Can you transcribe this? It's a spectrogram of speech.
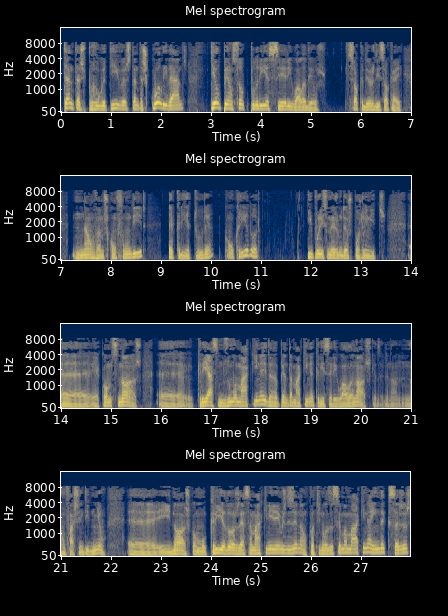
tantas prerrogativas, tantas qualidades, que ele pensou que poderia ser igual a Deus. Só que Deus disse, ok, não vamos confundir a criatura com o Criador. E por isso mesmo Deus pôs limites. Uh, é como se nós uh, criássemos uma máquina e de repente a máquina queria ser igual a nós. Quer dizer, não, não faz sentido nenhum. Uh, e nós, como criadores dessa máquina, iríamos dizer, não, continuas a ser uma máquina ainda que sejas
